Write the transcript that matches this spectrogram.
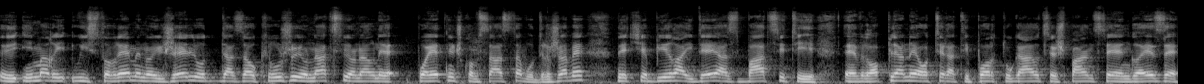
e, imali istovremeno i želju da zaokružuju nacionalne po etničkom sastavu države, već je bila ideja zbaciti Evropljane, oterati Portugalce, Špance, Engleze,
